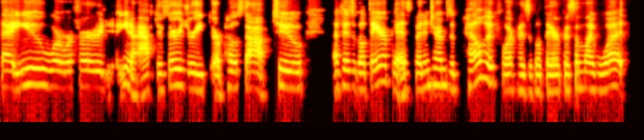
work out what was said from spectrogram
that you were referred, you know, after surgery or post op to a physical therapist. But in terms of pelvic floor physical therapist, I'm like, what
